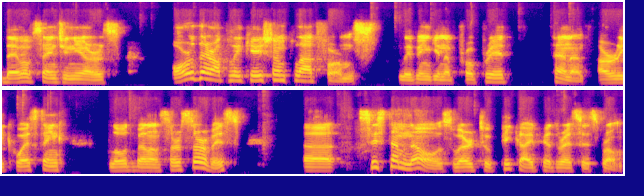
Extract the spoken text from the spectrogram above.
DevOps engineers or their application platforms living in appropriate tenant are requesting load balancer service, uh, system knows where to pick IP addresses from.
